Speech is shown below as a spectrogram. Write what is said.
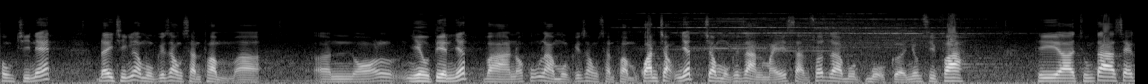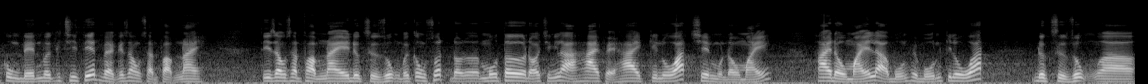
09S. Đây chính là một cái dòng sản phẩm nó nhiều tiền nhất và nó cũng là một cái dòng sản phẩm quan trọng nhất trong một cái dàn máy sản xuất ra một bộ cửa nhôm Simfa. Thì chúng ta sẽ cùng đến với cái chi tiết về cái dòng sản phẩm này. Thì dòng sản phẩm này được sử dụng với công suất đó, motor đó chính là 2,2 kW trên một đầu máy hai đầu máy là 4,4 kW được sử dụng à,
